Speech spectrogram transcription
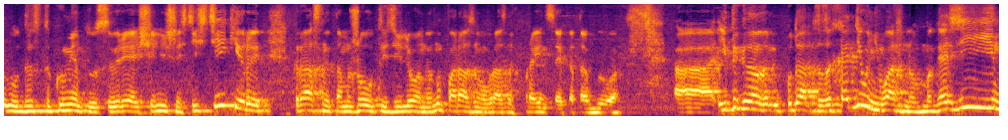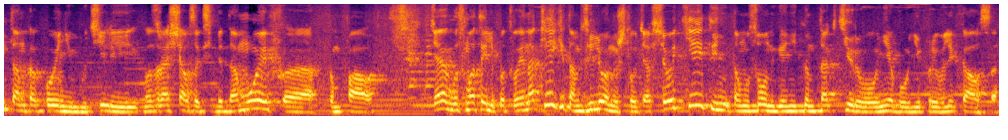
документы, удостоверяющие личности стикеры, красный, там, желтый, зеленый, ну, по-разному в разных провинциях это было. А, и ты когда куда-то заходил, неважно, в магазин там какой-нибудь, или возвращался к себе домой в, э, компаунд, тебя как бы смотрели по твоей наклейке, там зеленый, что у тебя все окей, ты там, условно говоря, не контактировал, не был, не привлекался.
